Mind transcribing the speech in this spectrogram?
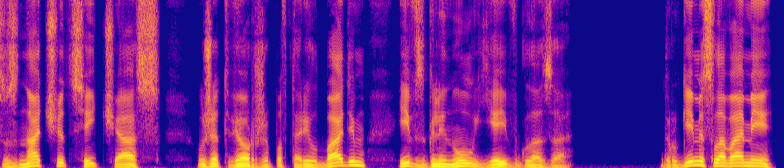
значит, сейчас», — уже тверже повторил Бадим и взглянул ей в глаза. Другими словами,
